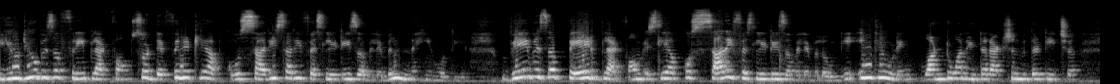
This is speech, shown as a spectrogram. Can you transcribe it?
YouTube is a free platform so definitely आपको सारी सारी फैसिलिटीज़ अवेलेबल नहीं होती है। Web is a paid platform इसलिए आपको सारी फैसिलिटीज़ अवेलेबल होंगी including one to one interaction with the teacher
